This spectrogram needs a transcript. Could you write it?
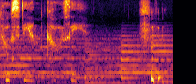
toasty and cozy.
